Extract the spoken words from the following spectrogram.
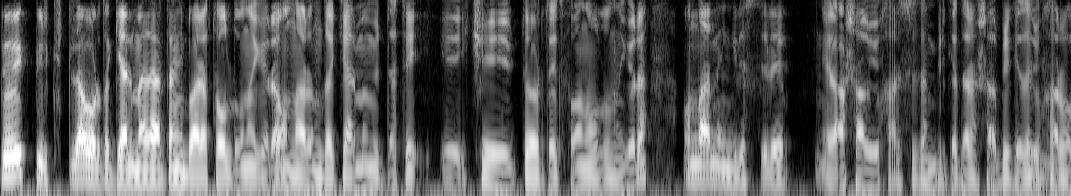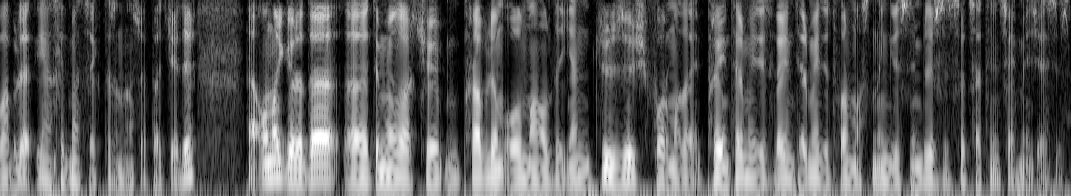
böyük bir kütlə orada gəlmələrdən ibarət olduğuna görə, onların da gəlmə müddəti 2-4 il falan olduğuna görə, onların ingilis dili aşağı yuxarı sizdən bir qədər aşağı, bir qədər yuxarı ola bilər. Yəni xidmət sektorundan söhbət gedir. Yəni, ona görə də ə, demək olar ki, problem olmalıdır. Yəni cüzi formada, pre-intermediate və intermediate formasında ingilis dilini bilirsinizsə, çətinlik çəkməyəcəksiniz.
